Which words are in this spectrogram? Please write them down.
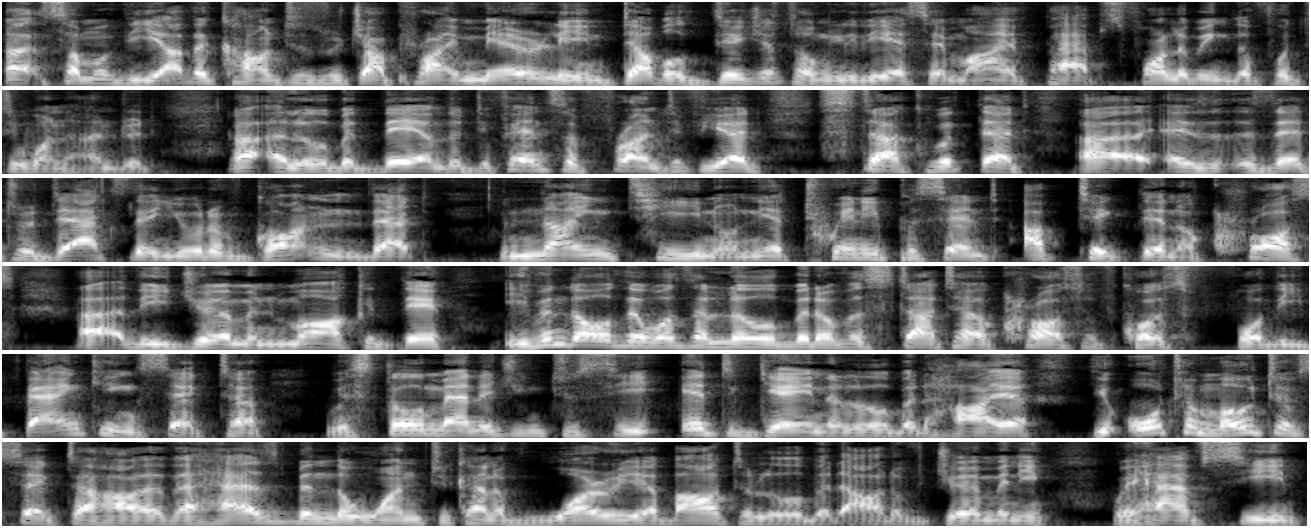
uh, some of the other counters, which are primarily in double digits. Only the SMI perhaps following the FTSE 100 uh, a little bit there. On the defensive front, if you had stuck with that uh, as, Xetra DAX, then you would have gotten that 19 or near 20% uptick then across uh, the German market there. Even though there was a little bit of a stutter across, of course, for the banking sector, we're still managing to see it gain a little bit higher. The automotive sector, however, has been the one to kind of worry about a little bit out of Germany. We have seen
